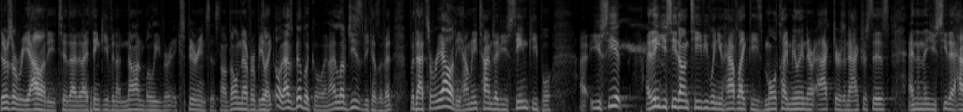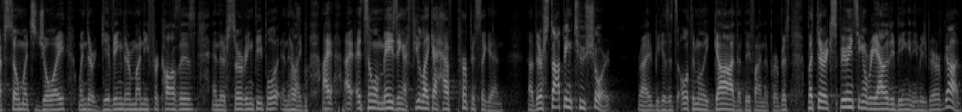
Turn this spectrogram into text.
there's a reality to that that I think even a non believer experiences. Now, they'll never be like, oh, that's biblical and I love Jesus because of it, but that's a reality. How many times have you seen people? Uh, you see it, I think you see it on TV when you have like these multimillionaire actors and actresses, and then you see they have so much joy when they're giving their money for causes and they're serving people, and they're like, I, I, it's so amazing. I feel like I have purpose again. Now, they're stopping too short right? Because it's ultimately God that they find their purpose. But they're experiencing a reality being an image bearer of God,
